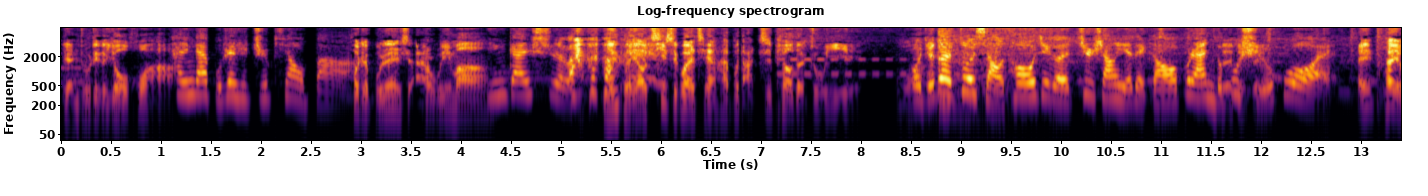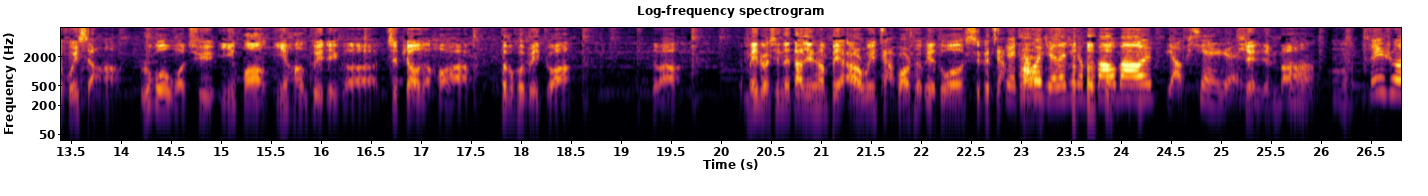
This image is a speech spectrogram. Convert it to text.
忍住这个诱惑哈，他应该不认识支票吧？或者不认识 LV 吗？应该是了。宁可要七十块钱，还不打支票的主意。我觉得做小偷这个智商也得高，不然你都不识货哎。哎，他也会想啊，如果我去银行，银行对这个支票的话，会不会被抓？对吧？没准现在大街上背 LV 假包特别多，是个假包。对他会觉得这个包包比较骗人。骗人吧？嗯。所以说。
